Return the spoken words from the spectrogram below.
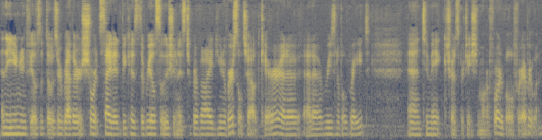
And the union feels that those are rather short sighted because the real solution is to provide universal childcare at a at a reasonable rate and to make transportation more affordable for everyone.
